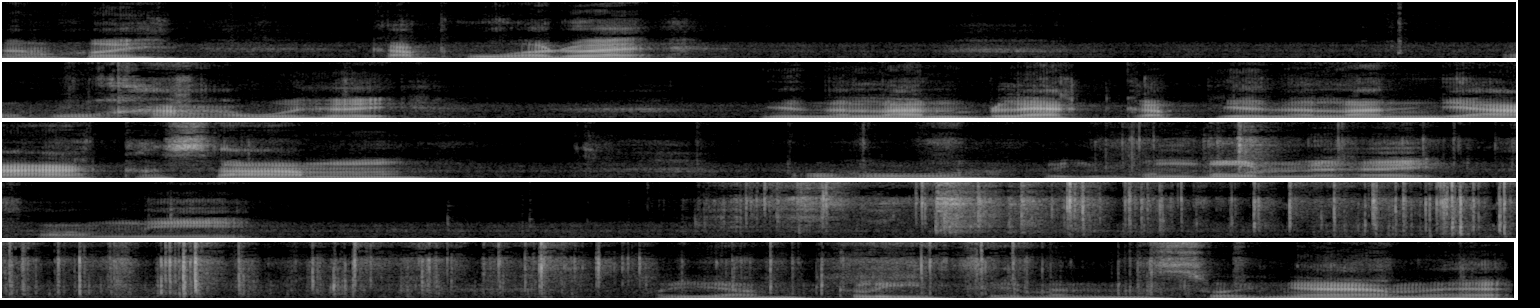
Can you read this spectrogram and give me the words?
อ้าวเฮ้ย กลับหัวด้วย โอ้โห ขาวเว้ย เฮ้ยเยนนาลันแบล็กกับเยนนาลันยาร์ก็ซ้ำโอ้โห ไปอยู่ข้างบนเลยเฮ้ยซองนี้พยายามกรีดให้มันสวยงามนะฮะ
